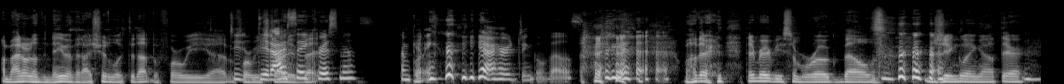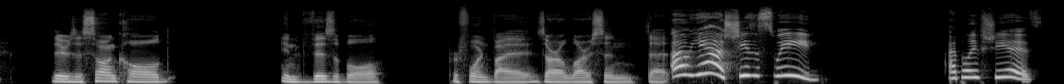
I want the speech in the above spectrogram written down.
Um, I don't know the name of it. I should have looked it up before we uh, Did, before we did I say Christmas? I'm kidding. yeah, I heard Jingle Bells. well, there there may be some rogue bells jingling out there. There's a song called "Invisible," performed by Zara Larsson. That oh yeah, she's a Swede. I believe she is.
